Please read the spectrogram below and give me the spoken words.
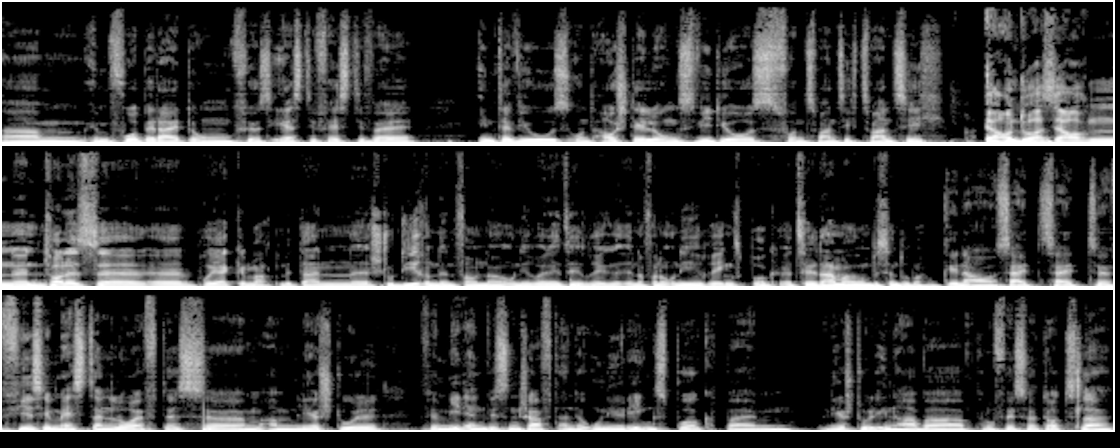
ähm, in Vorbereitung fürs erste Festival. Interviews und Ausstellungsvideos von 2020. Ja, und du hast ja auch ein, ein tolles äh, äh, Projekt gemacht mit deinen äh, Studierenden von der Universität Reg von der Uni Regensburg. Erzähl da mal so ein bisschen drüber. Genau, seit, seit äh, vier Semestern läuft es ähm, am Lehrstuhl für Medienwissenschaft an der Uni Regensburg beim Lehrstuhlinhaber Professor Dotzler.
